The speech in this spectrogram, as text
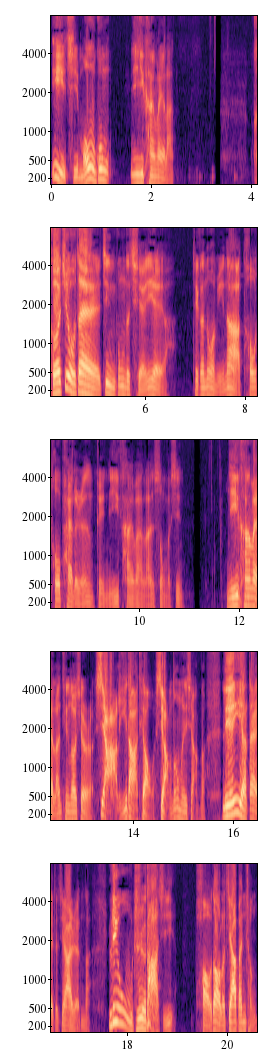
一起谋攻尼堪外兰。可就在进攻的前夜呀，这个诺米娜偷偷派了人给尼堪外兰送了信。尼堪外兰听到信儿啊，吓了一大跳，想都没想啊，连夜带着家人呢，溜之大吉，跑到了加班城，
